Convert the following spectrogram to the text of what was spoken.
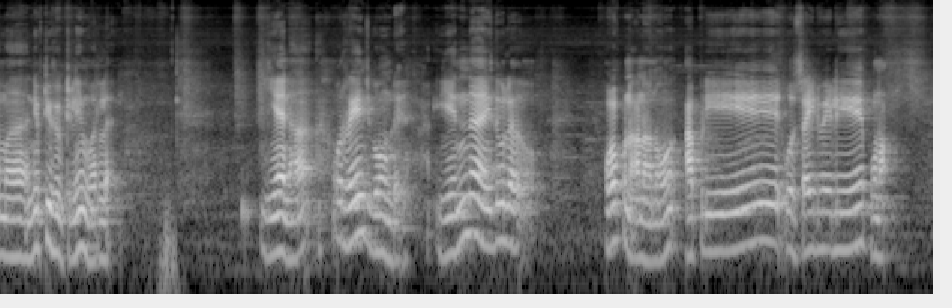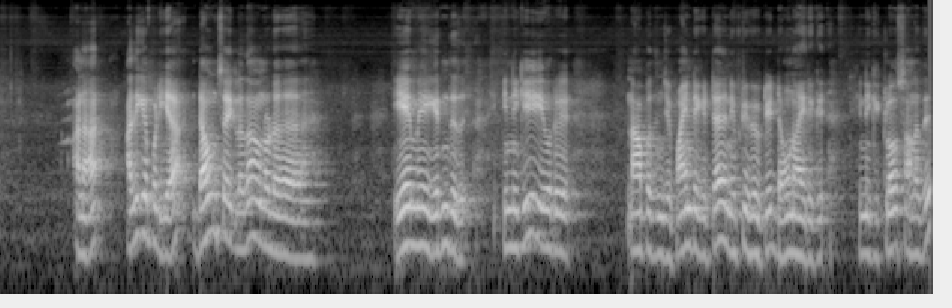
நம்ம நிஃப்டி ஃபிஃப்டிலையும் வரல. ஏன்னா ஒரு ரேஞ்ச் பவுண்டு. என்ன இதுவில் ஓப்பன் ஆனானோ அப்படியே ஒரு சைடு வேலையே போனான். ஆனால் அதிகப்படியாக டவுன் சைடில் தான் அவனோட ஏமே இருந்தது. இன்றைக்கி ஒரு நாற்பத்தஞ்சு பாயிண்ட்டு கிட்ட நிஃப்டி ஃபிஃப்டி டவுன் ஆகிருக்கு இன்றைக்கி க்ளோஸ் ஆனது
